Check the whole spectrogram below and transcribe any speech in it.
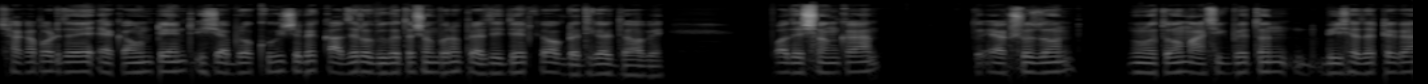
শাখা পর্যায়ে অ্যাকাউন্টেন্ট হিসাবরক্ষক হিসেবে কাজের অভিজ্ঞতা সম্পন্ন প্রার্থীদেরকে অগ্রাধিকার দেওয়া হবে। পদের সংখ্যা তো একশো জন, ন্যূনতম মাসিক বেতন বিশ হাজার টাকা,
